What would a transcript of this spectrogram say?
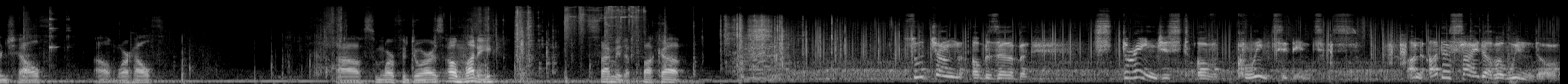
Orange health. Oh, more health. Oh, some more fedoras. Oh, money. Sign me the fuck up. Suchong observe strangest of coincidences. On other side of a window,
